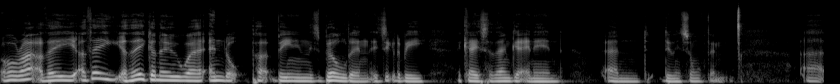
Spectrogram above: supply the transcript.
all right, are they are they are they going to uh, end up being in this building? Is it going to be a case of them getting in and doing something? Uh,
